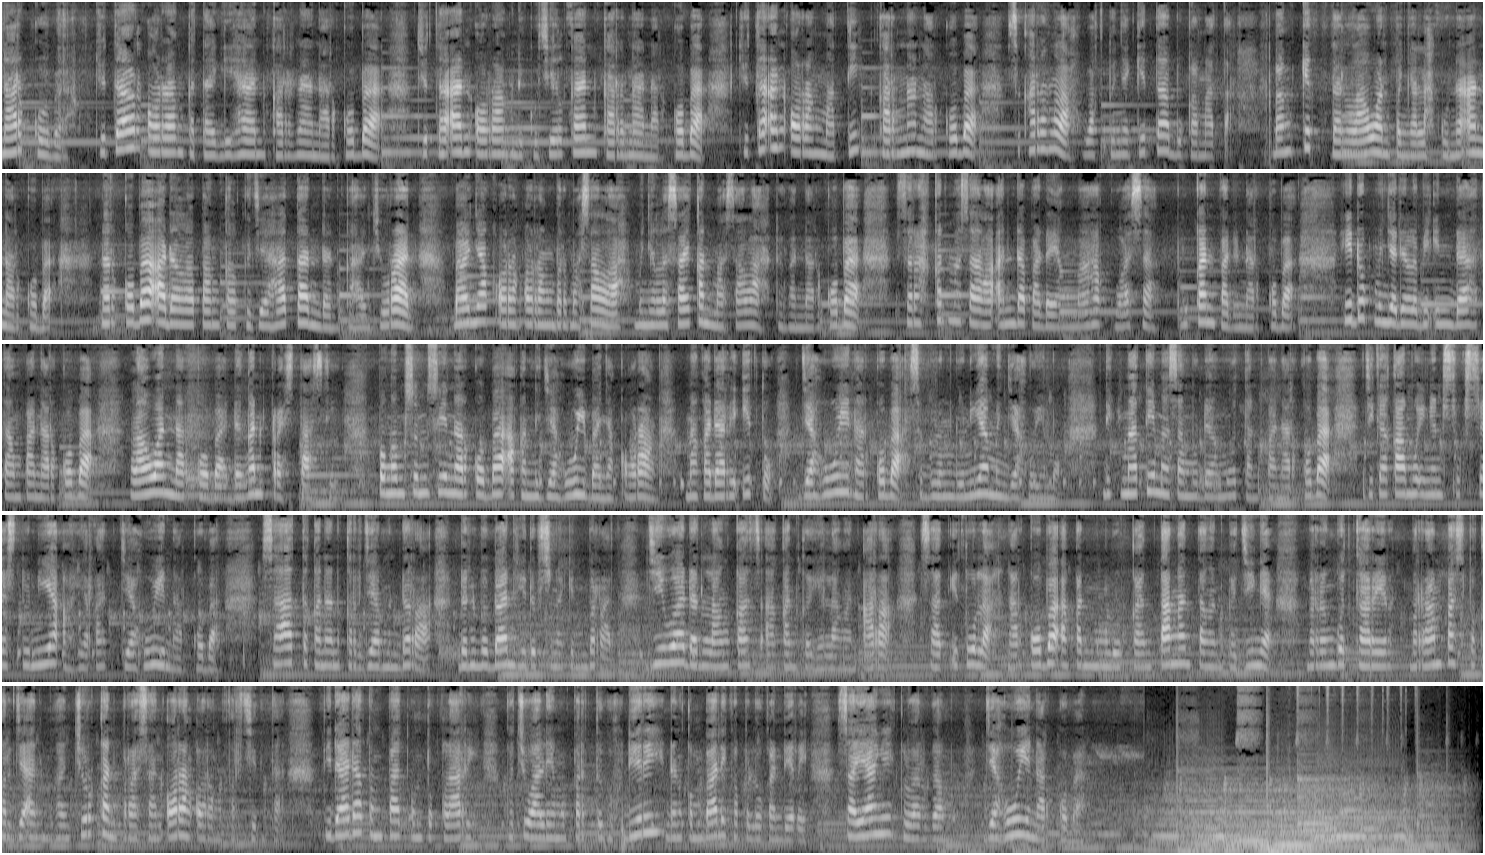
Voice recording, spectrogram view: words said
Narkoba. Jutaan orang ketagihan karena narkoba. Jutaan orang dikucilkan karena narkoba. Jutaan orang mati karena narkoba. Sekaranglah waktunya kita buka mata. Bangkit dan lawan penyalahgunaan narkoba Narkoba adalah pangkal kejahatan dan kehancuran. Banyak orang-orang bermasalah menyelesaikan masalah dengan narkoba. Serahkan masalah Anda pada Yang Maha Kuasa, bukan pada narkoba. Hidup menjadi lebih indah tanpa narkoba. Lawan narkoba dengan prestasi. Pengonsumsi narkoba akan dijauhi banyak orang. Maka dari itu, jauhi narkoba sebelum dunia menjauhimu. Nikmati masa mudamu tanpa narkoba. Jika kamu ingin sukses dunia akhirat, jauhi narkoba. Saat tekanan kerja mendera dan beban hidup semakin berat, jiwa dan langkah seakan kehilangan arah. Saat itulah narkoba akan mengelurkan tangan-tangan kejinya, merenggut karir, merampas pekerjaan, menghancurkan perasaan orang-orang tercinta. Tidak ada tempat untuk lari kecuali memperteguh diri dan kembali ke pelukan diri. Sayangi keluargamu, jauhi narkoba.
